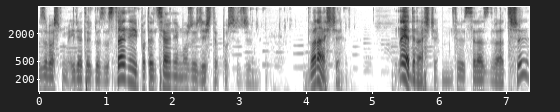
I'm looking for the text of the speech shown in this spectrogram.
Zobaczmy, ile tego zostanie i potencjalnie może gdzieś to poszerzymy. 12. No 11. Tu jest raz, dwa, trzy.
